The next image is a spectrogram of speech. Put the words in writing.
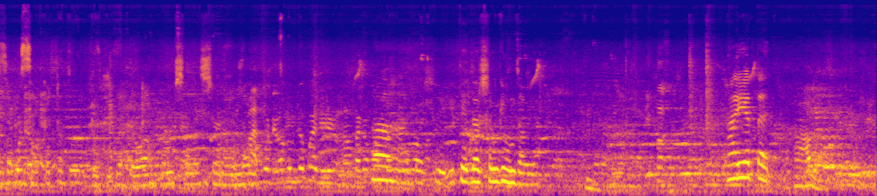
सगळं संकट दूर हां हां दर्शन इथे दर्शन घेऊन जाऊया हा येत आहेत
